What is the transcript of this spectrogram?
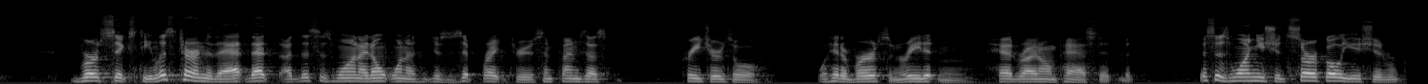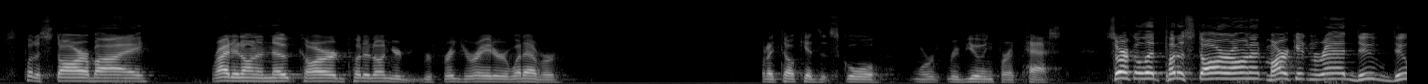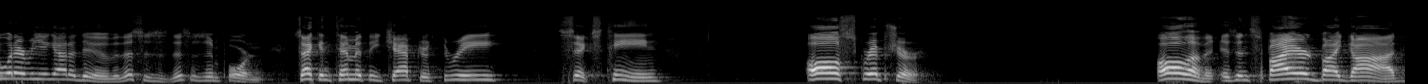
verse 16. Let's turn to that. That uh, this is one I don't want to just zip right through. Sometimes us preachers will will hit a verse and read it and head right on past it, but this is one you should circle, you should put a star by, write it on a note card, put it on your refrigerator, whatever. That's what I tell kids at school. We're reviewing for a test circle it, put a star on it, mark it in red, do, do whatever you got to do. But this is, this is important. 2 Timothy chapter 3, 16. All scripture, all of it, is inspired by God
